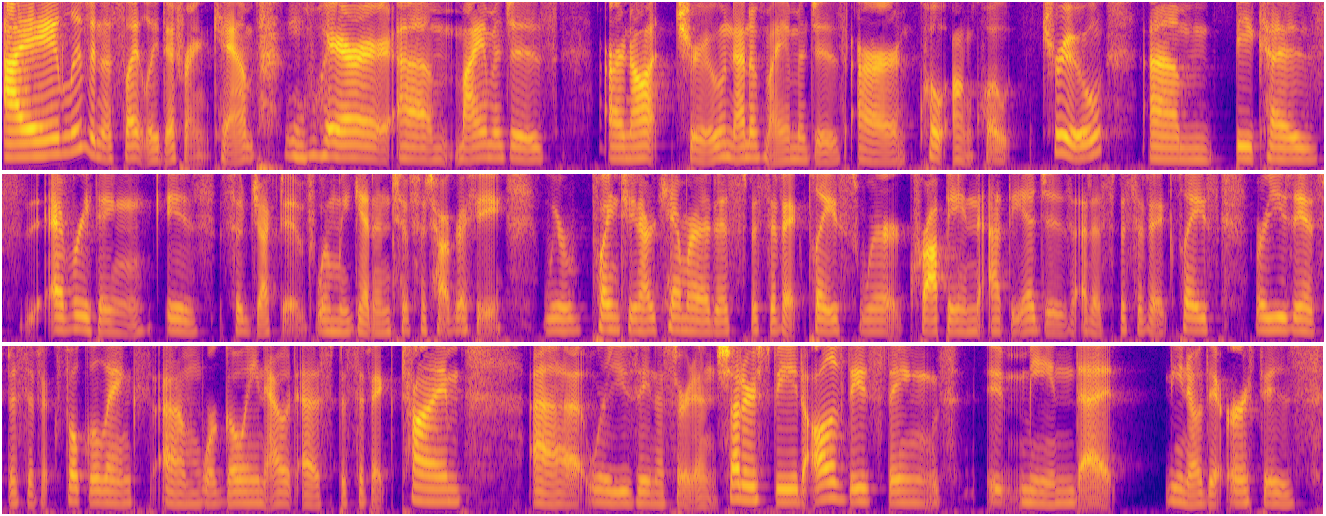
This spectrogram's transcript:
I live in a slightly different camp where um, my images are not true. None of my images are quote unquote true um, because everything is subjective when we get into photography. We're pointing our camera at a specific place, we're cropping at the edges at a specific place, we're using a specific focal length, um, we're going out at a specific time. Uh, we're using a certain shutter speed. All of these things mean that, you know, the earth is,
